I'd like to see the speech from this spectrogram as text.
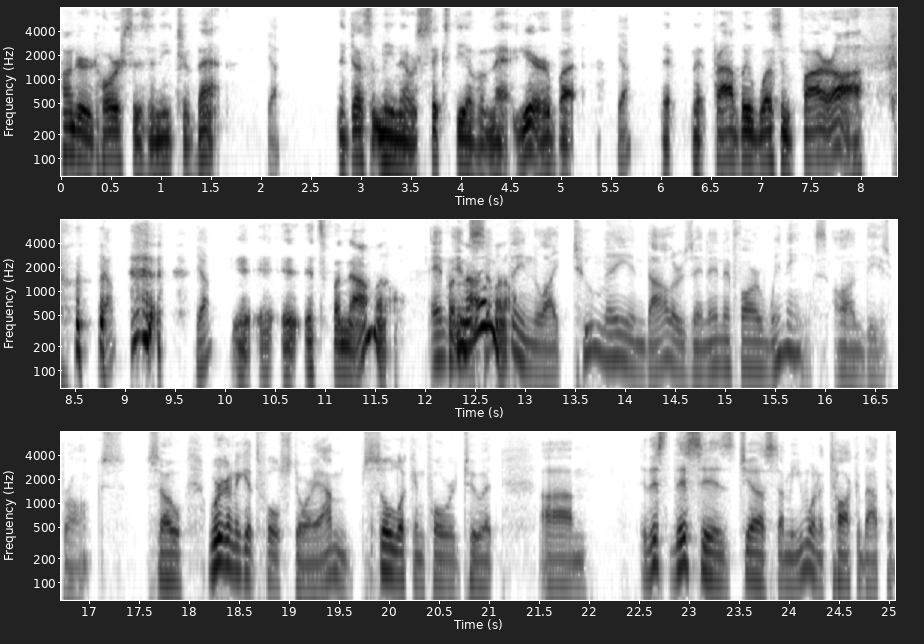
hundred horses in each event. Yeah. It doesn't mean there were 60 of them that year, but it, it probably wasn't far off. yeah, yeah. It, it, it's phenomenal. And, and something like two million dollars in NFR winnings on these broncs. So we're going to get the full story. I'm so looking forward to it. Um, this this is just. I mean, you want to talk about the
